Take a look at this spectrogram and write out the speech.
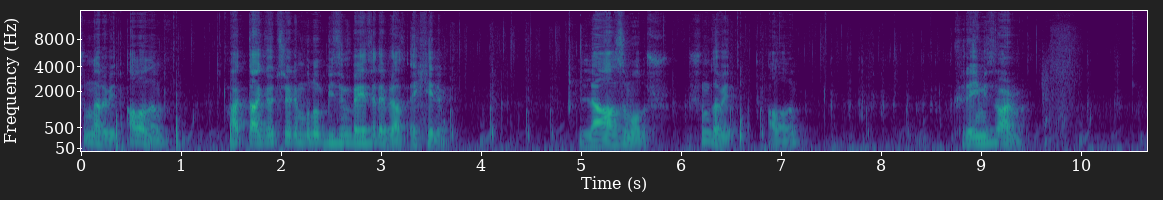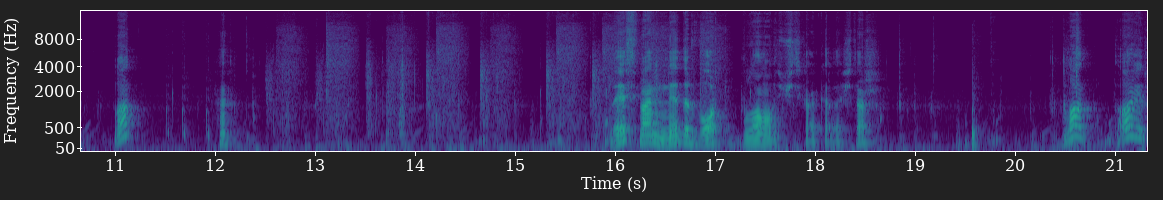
Şunları bir alalım. Hatta götürelim bunu bizim base'e de biraz ekelim. Lazım olur. Şunu da bir alalım. Küreğimiz var mı? Lan. Heh. Resmen Netherworld bulamamıştık arkadaşlar. Lan hayır.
